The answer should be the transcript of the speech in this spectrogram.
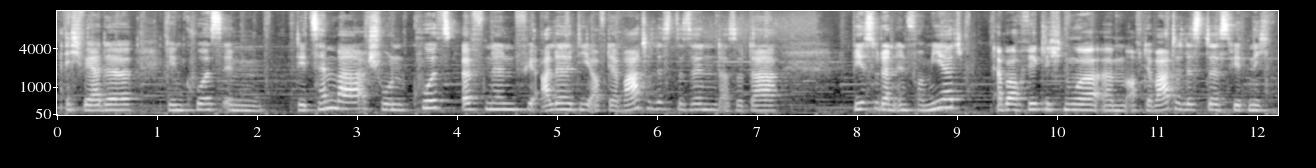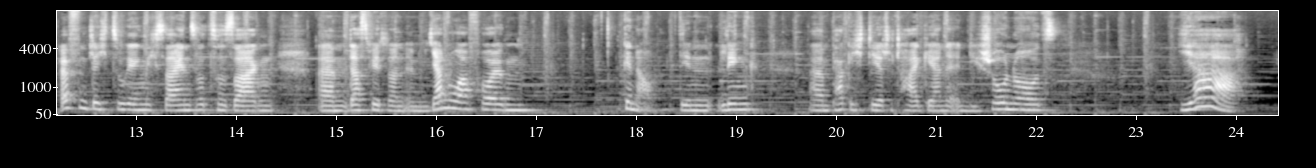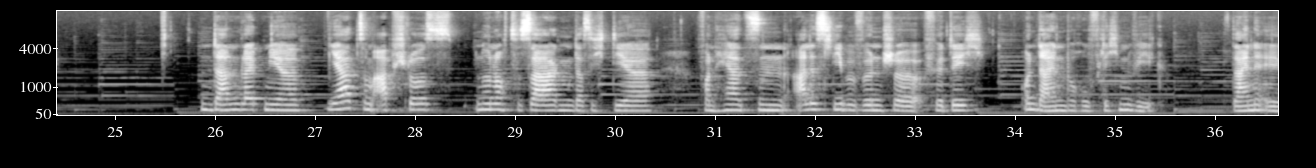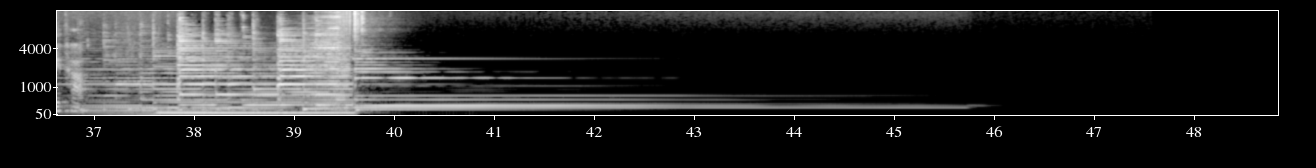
Ich werde den Kurs im Dezember schon kurz öffnen für alle, die auf der Warteliste sind. Also da wirst du dann informiert, aber auch wirklich nur ähm, auf der Warteliste. Es wird nicht öffentlich zugänglich sein sozusagen. Ähm, das wird dann im Januar folgen. Genau, den Link ähm, packe ich dir total gerne in die Show Notes. Ja, und dann bleibt mir ja zum Abschluss nur noch zu sagen, dass ich dir von Herzen alles Liebe wünsche für dich und deinen beruflichen Weg. Deine Ilka.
